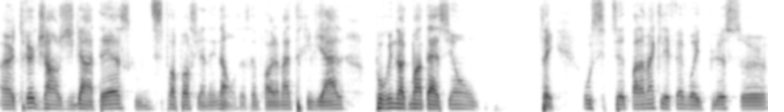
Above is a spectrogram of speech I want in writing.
un truc genre gigantesque ou disproportionné? Non, ça serait probablement trivial pour une augmentation aussi petite. Probablement que l'effet va être plus sur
